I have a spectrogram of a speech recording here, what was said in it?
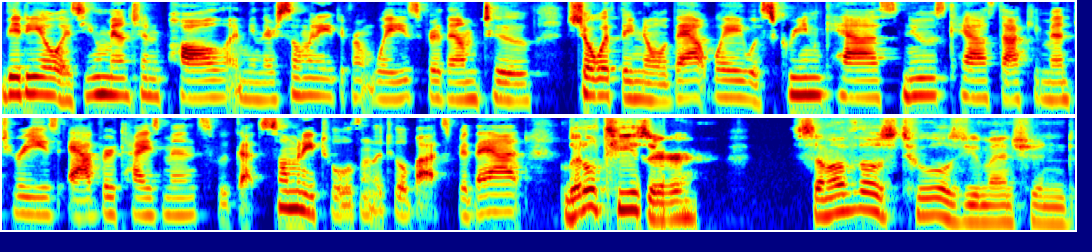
video, as you mentioned, Paul. I mean, there's so many different ways for them to show what they know that way with screencasts, newscasts, documentaries, advertisements. We've got so many tools in the toolbox for that. Little teaser. Some of those tools you mentioned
